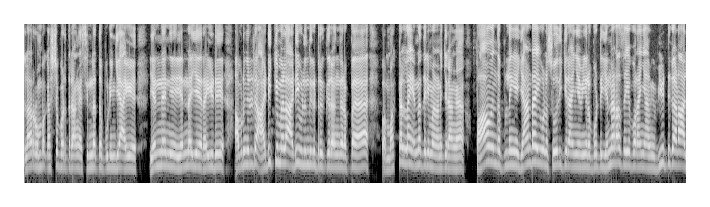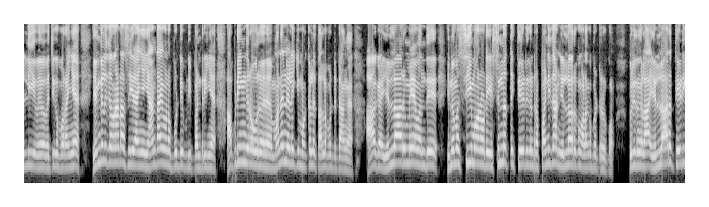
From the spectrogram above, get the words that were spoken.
எல்லாரும் ரொம்ப கஷ்டப்படுத்துறாங்க. சின்னத்தை பிடிங்கி ஐ எண்ணெய் எண்ணெய் ரைடு அப்படின்னு சொல்லிட்டு அடிக்கு மேலே அடி விழுந்துக்கிட்டு இருக்கிறங்கிறப்ப மக்கள்லாம் என்ன தெரியுமா நினைக்கிறாங்க? பாவம் இந்த பிள்ளைங்க. ஏன்டா இவ்வளோ சோதிக்கிறாங்க இவங்கள போட்டு? என்னடா செய்ய போகிறாங்க அவங்க வீட்டுக்காடா அள்ளி வச்சுக்க போகிறாங்க எங்களுக்கு தான்டா செய்கிறாங்க ஏன்டா இவனை போட்டு இப்படி பண்ணுறீங்க அப்படிங்கிற ஒரு மனநிலைக்கு மக்கள் தள்ளப்பட்டுட்டாங்க. ஆக எல்லாருமே வந்து இன்னமும் சீமானுடைய சின்னத்தை தேடுகின்ற பணிதான் எல்லாருக்கும் வழங்கப்பட்டிருக்கும். புரியுதுங்களா? எல்லாரும் தேடி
